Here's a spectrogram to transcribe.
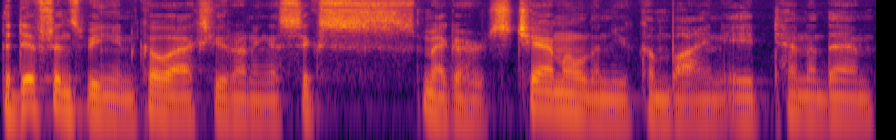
The difference being in coax, you're running a six megahertz channel, then you combine eight, ten of them.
